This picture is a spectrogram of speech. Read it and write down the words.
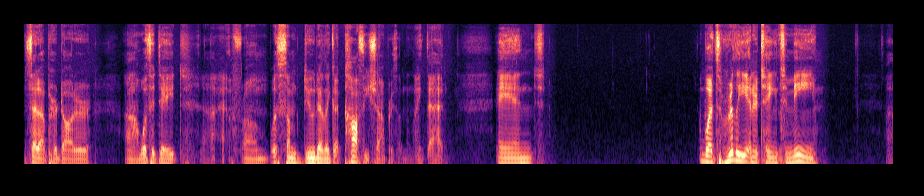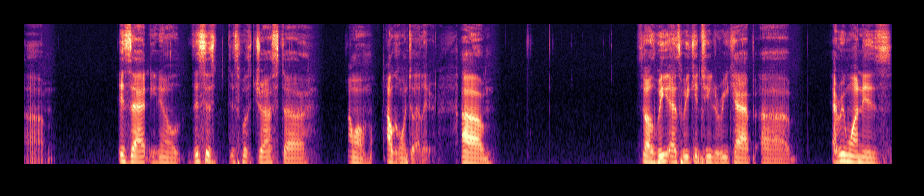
set up her daughter uh, with a date uh, from with some dude at like a coffee shop or something like that, and what's really entertaining to me um, is that you know this is this was just uh, I will I'll go into that later. Um, so as we as we continue to recap, uh, everyone is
